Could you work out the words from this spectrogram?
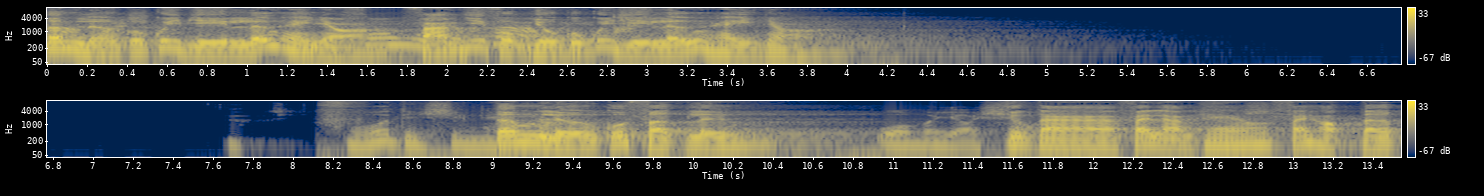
Tâm lượng của quý vị lớn hay nhỏ Phạm vi phục vụ của quý vị lớn hay nhỏ Tâm lượng của Phật lượng Chúng ta phải làm theo Phải học tập.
